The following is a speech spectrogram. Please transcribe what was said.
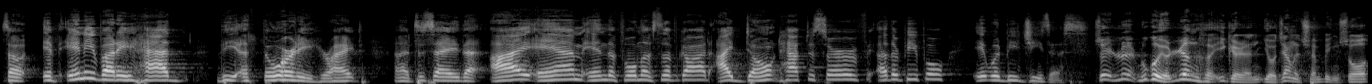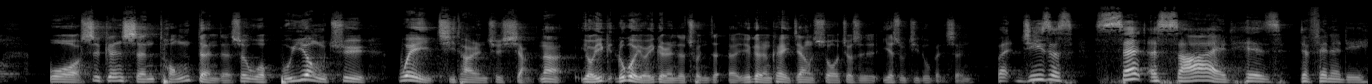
so if anybody had the authority right uh, to say that i am in the fullness of god i don't have to serve other people it would be jesus 所以，论如果有任何一个人有这样的权柄，说我是跟神同等的，所以我不用去 为其他人去想。那有一个，如果有一个人的存在，呃，有一个人可以这样说，就是耶稣基督本身。 but jesus set aside his divinity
